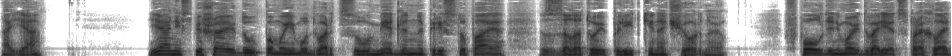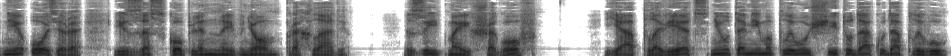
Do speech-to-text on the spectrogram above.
А я? Я не спеша иду по моему дворцу, медленно переступая с золотой плитки на черную. В полдень мой дворец прохладнее озера из-за скопленной в нем прохлады. Зыбь моих шагов, я пловец, неутомимо плывущий туда, куда плыву.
